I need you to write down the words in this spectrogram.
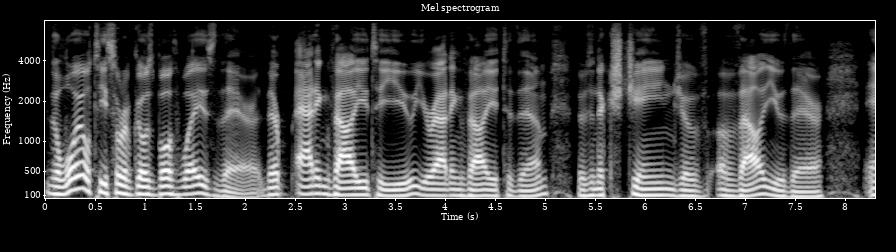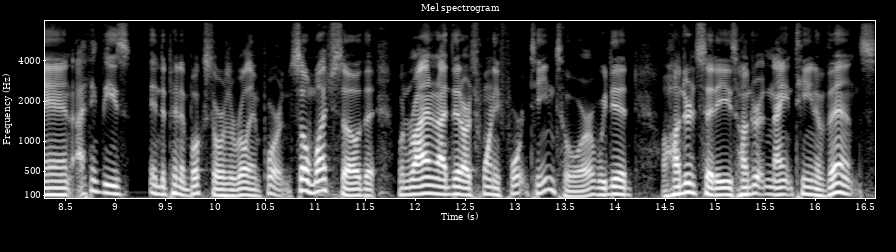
the loyalty sort of goes both ways there. They're adding value to you. You're adding value to them. There's an exchange of, of value there. And i think these independent bookstores are really important. So much so that when ryan and i did our 2014 tour we did 100 cities 119 events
